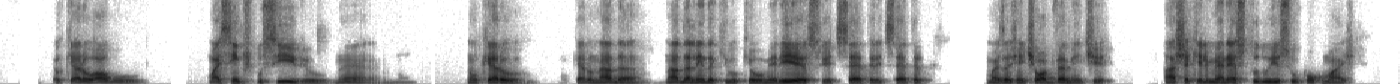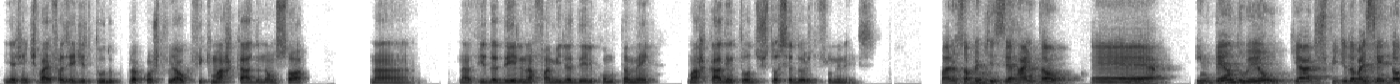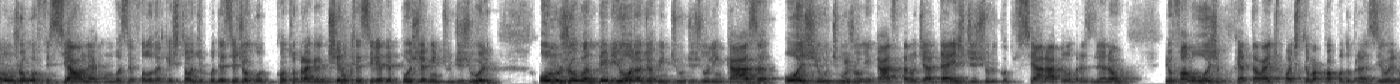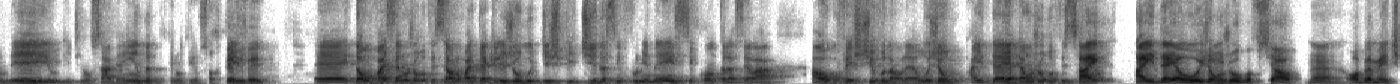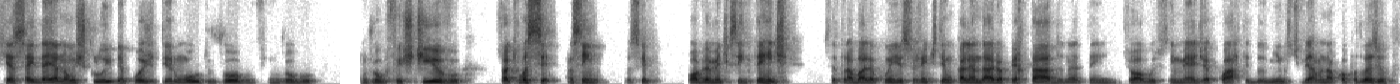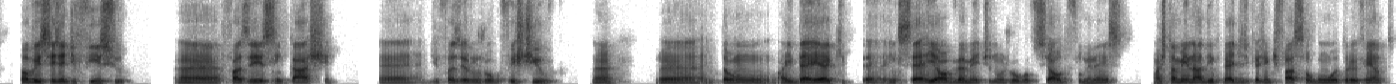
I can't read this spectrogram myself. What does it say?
eu quero algo mais simples possível, né? Não quero, não quero nada, nada além daquilo que eu mereço, etc, etc mas a gente, obviamente, acha que ele merece tudo isso e um pouco mais. E a gente vai fazer de tudo para construir algo que fique marcado não só na, na vida dele, na família dele, como também marcado em todos os torcedores do Fluminense. Mário, só para te encerrar, então, é... entendo eu que a despedida vai ser, então, num jogo oficial, né? Como você falou da questão de poder ser jogo contra o Bragantino, que seria depois do dia 21 de julho, ou no jogo anterior ao dia 21 de julho em casa. Hoje, o último jogo em casa está no dia 10 de julho contra o Ceará pelo Brasileirão. Eu falo hoje porque até lá a gente pode ter uma Copa do Brasil aí no meio, que a gente não sabe ainda, porque não tem o um sorteio. Perfeito. É, então vai ser no jogo oficial, não vai ter aquele jogo de despedida assim, Fluminense contra, sei lá, algo festivo, não, né? Hoje eu, a ideia é um jogo oficial. A, a ideia hoje é um jogo oficial, né? Obviamente que essa ideia não exclui depois de ter um outro jogo, enfim, um jogo, um jogo festivo. Só que você, assim, você obviamente que você entende, você trabalha com isso. A gente tem um calendário apertado, né? Tem jogos em média quarta e domingo. Se tivermos na Copa do Brasil, talvez seja difícil é, fazer esse encaixe é, de fazer um jogo festivo, né? É, então, a ideia é que é, encerre, obviamente, num jogo oficial do Fluminense, mas também nada impede de que a gente faça algum outro evento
